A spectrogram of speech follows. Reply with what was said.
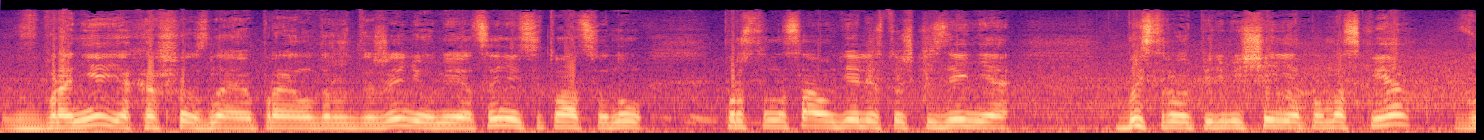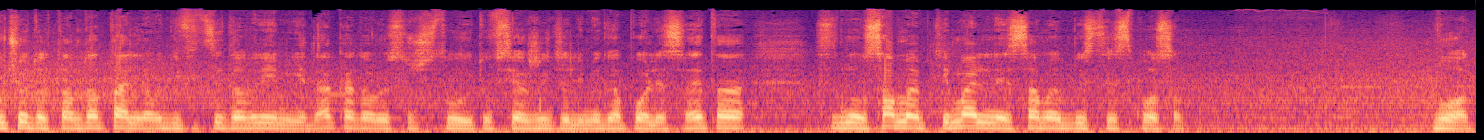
в броне, я хорошо знаю правила дорожного движения, умею оценить ситуацию. Ну, просто на самом деле, с точки зрения быстрого перемещения по Москве, в учетах там тотального дефицита времени, да, который существует у всех жителей мегаполиса, это ну, самый оптимальный и самый быстрый способ. Вот.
